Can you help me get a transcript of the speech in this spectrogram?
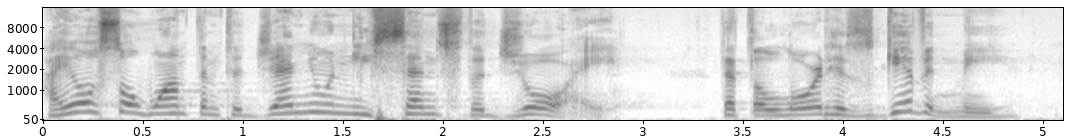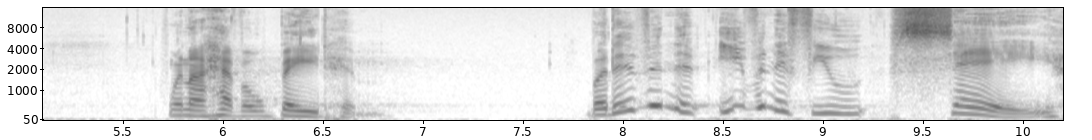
I also want them to genuinely sense the joy that the Lord has given me when I have obeyed Him. But even if, even if you say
